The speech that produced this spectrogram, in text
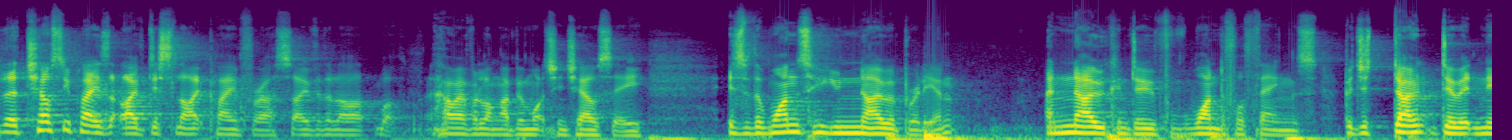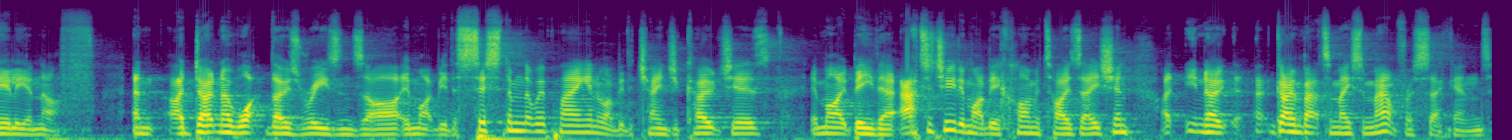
the Chelsea players that I've disliked playing for us over the last, well, however long I've been watching Chelsea, is the ones who you know are brilliant and know can do wonderful things, but just don't do it nearly enough. And I don't know what those reasons are. It might be the system that we're playing in. It might be the change of coaches. It might be their attitude. It might be acclimatization. I, you know, going back to Mason Mount for a second,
